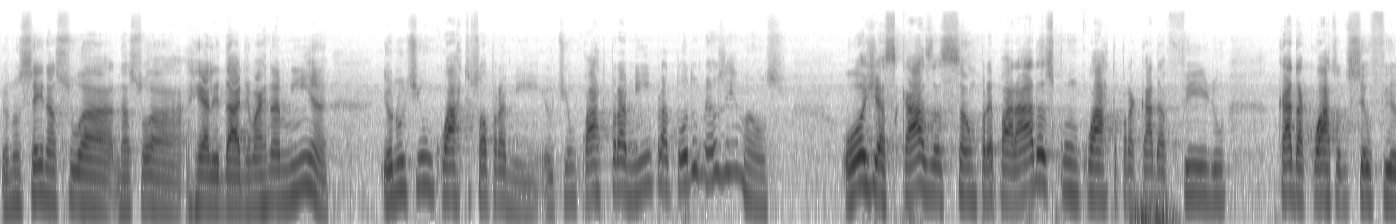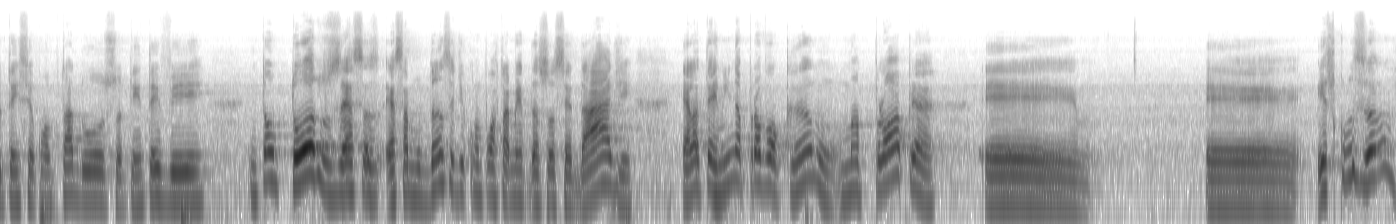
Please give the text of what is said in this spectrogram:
Eu não sei na sua, na sua realidade, mas na minha, eu não tinha um quarto só para mim. Eu tinha um quarto para mim e para todos os meus irmãos. Hoje as casas são preparadas com um quarto para cada filho. Cada quarto do seu filho tem seu computador, só tem TV. Então, toda essa mudança de comportamento da sociedade, ela termina provocando uma própria é, é, exclusão.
